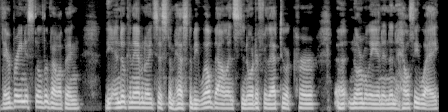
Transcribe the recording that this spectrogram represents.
their brain is still developing. The endocannabinoid system has to be well balanced in order for that to occur uh, normally and in a healthy way,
